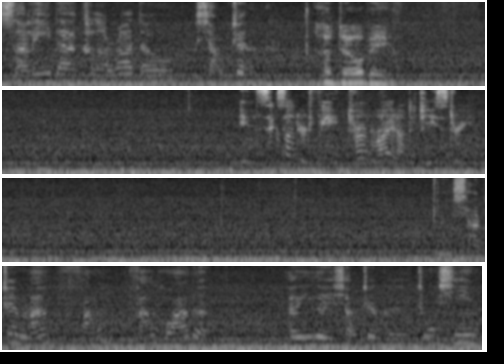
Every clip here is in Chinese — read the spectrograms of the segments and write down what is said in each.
Salida Colorado 小镇。Adobe. In 600 feet, turn right onto G Street. 嗯小镇蛮繁繁华的，还有一个小镇的中心，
